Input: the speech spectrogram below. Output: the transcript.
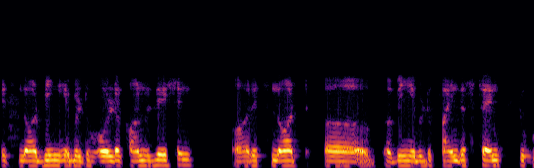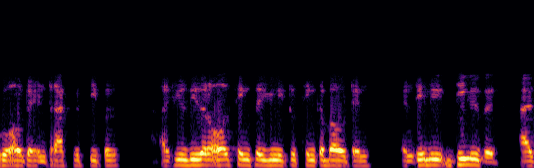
it's not being able to hold a conversation or it's not uh, being able to find the strength to go out and interact with people I feel these are all things that you need to think about and, and really deal with as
